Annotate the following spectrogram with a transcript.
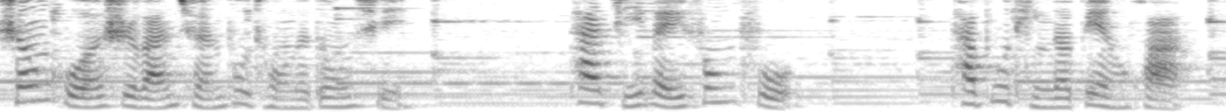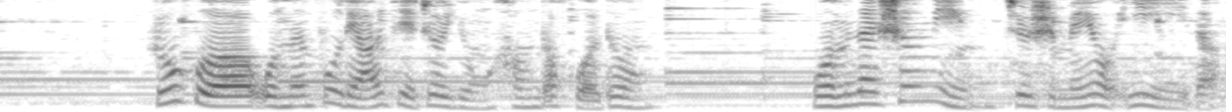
生活是完全不同的东西，它极为丰富，它不停的变化。如果我们不了解这永恒的活动，我们的生命就是没有意义的。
